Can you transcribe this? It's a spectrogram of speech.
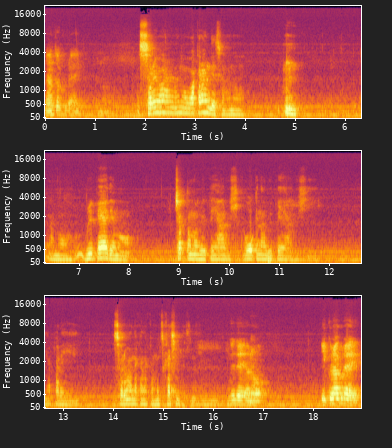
何足ぐらいあそれはあの分からんです。あの あのリペアでもちょっとのリペアあるし大きなリペアあるしやっぱりそれはなかなか難しいですね。のそれであのいくらぐらい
